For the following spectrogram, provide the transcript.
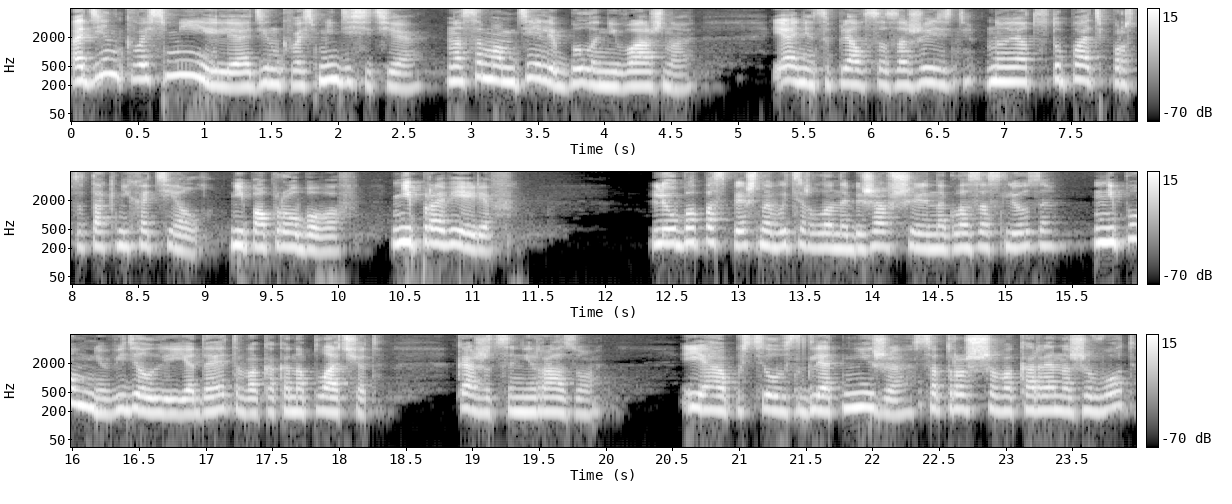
Один к восьми или один к восьмидесяти на самом деле было неважно. Я не цеплялся за жизнь, но и отступать просто так не хотел, не попробовав, не проверив. Люба поспешно вытерла набежавшие на глаза слезы. Не помню, видел ли я до этого, как она плачет. Кажется, ни разу. Я опустил взгляд ниже, с отросшего коре живот,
